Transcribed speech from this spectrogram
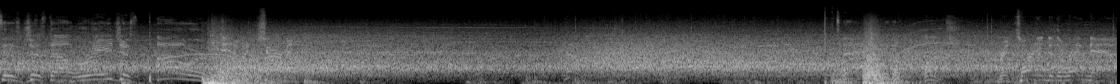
This is just outrageous power. Into a German. Tag with a punch. Returning to the ring now.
